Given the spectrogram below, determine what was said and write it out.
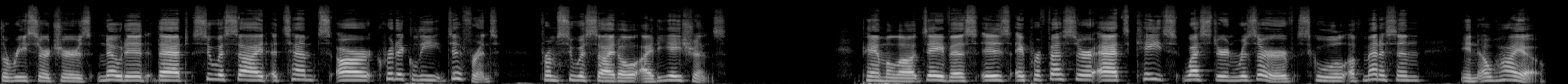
The researchers noted that suicide attempts are critically different from suicidal ideations. Pamela Davis is a professor at Case Western Reserve School of Medicine in Ohio.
